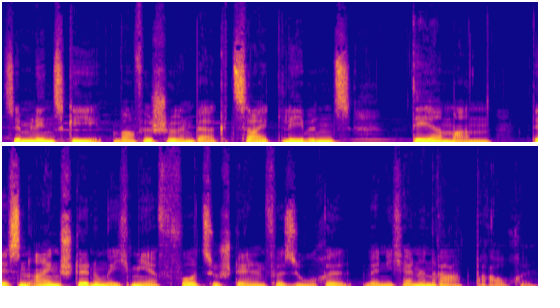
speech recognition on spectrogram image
Simlinski war für Schönberg zeitlebens der Mann, dessen Einstellung ich mir vorzustellen versuche, wenn ich einen Rat brauche.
